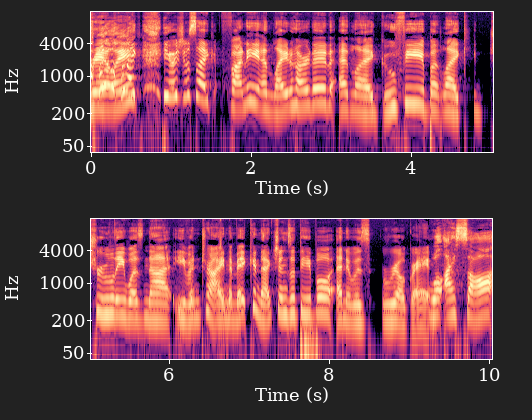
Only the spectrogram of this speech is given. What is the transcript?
Really? like he was just like funny and lighthearted and like goofy, but like truly was not even trying to make connections with people, and it was real great. Well, I saw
